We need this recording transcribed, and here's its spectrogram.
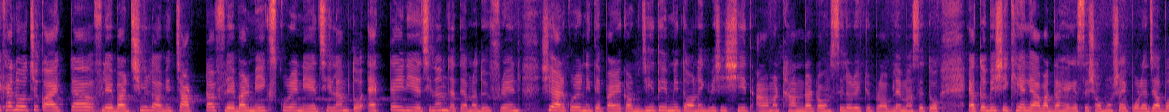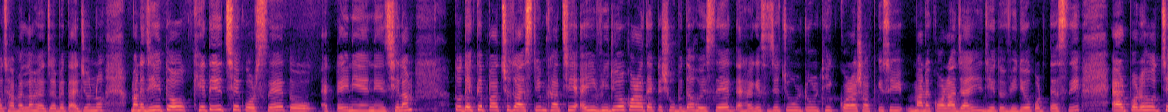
এখানে হচ্ছে কয়েকটা ফ্লেভার ছিল। আমি চারটা ফ্লেভার মিক্স করে নিয়েছিলাম। তো একটাই নিয়েছিলাম যাতে আমরা দুই ফ্রেন্ড শেয়ার করে নিতে পারি। কারণ যেহেতু এমনিতে অনেক বেশি শীত আর আমার ঠান্ডা টনসিলেরও একটু প্রবলেম আছে, তো এত বেশি খেলে আবার দেখা গেছে সমস্যায় পড়ে যাব, ঝামেলা হয়ে যাবে। তাই জন্য মানে যেহেতু খেতে ইচ্ছে করছে, তো একটাই নিয়ে নিয়েছিলাম। তো দেখতে পাচ্ছ যে আইসক্রিম খাচ্ছি। এই ভিডিও করাতে একটা সুবিধা হয়েছে। দেখা গেছে যে চুল টুল ঠিক করা সব কিছুই মানে করা যায়, যেহেতু ভিডিও করতেছি। এরপরে হচ্ছে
